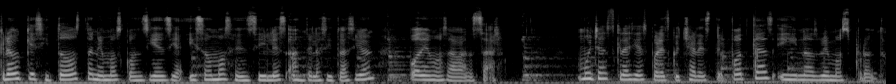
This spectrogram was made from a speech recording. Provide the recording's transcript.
creo que si todos tenemos conciencia y somos sensibles ante la situación, podemos avanzar. Muchas gracias por escuchar este podcast y nos vemos pronto.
